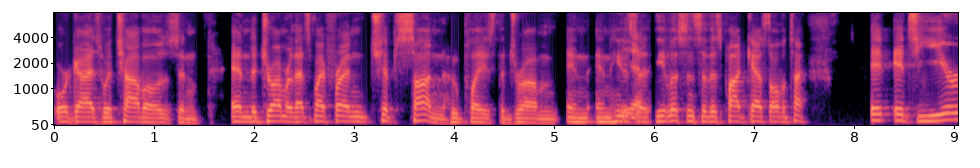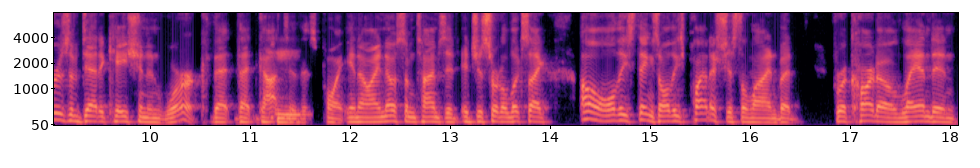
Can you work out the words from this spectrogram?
or guys with chavos and and the drummer that's my friend chip's son who plays the drum and and he's yeah. a, he listens to this podcast all the time it, it's years of dedication and work that that got mm. to this point you know i know sometimes it, it just sort of looks like oh all these things all these planets just aligned but for ricardo landon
